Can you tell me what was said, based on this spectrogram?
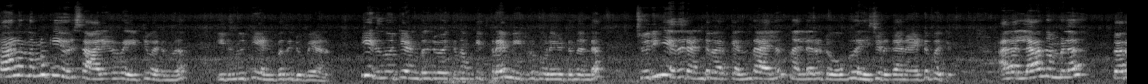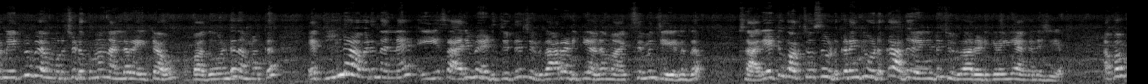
കാരണം നമുക്ക് ഈ ഒരു സാരിയുടെ റേറ്റ് വരുന്നത് ഇരുന്നൂറ്റി എൺപത് രൂപയാണ്. ഈ ഇരുന്നൂറ്റി എൺപത് രൂപയ്ക്ക് നമുക്ക് ഇത്രയും മീറ്റർ തുണി കിട്ടുന്നുണ്ട്. ചുരുങ്ങിയത് രണ്ടു പേർക്ക് എന്തായാലും നല്ലൊരു ടോപ്പ് തയ്ച്ചെടുക്കാനായിട്ട് പറ്റും. അതല്ലാതെ നമ്മൾ പെർ മീറ്റർ മുറിച്ചെടുക്കുമ്പോൾ നല്ല റേറ്റ് ആവും. അപ്പൊ അതുകൊണ്ട് നമുക്ക് എല്ലാവരും തന്നെ ഈ സാരി മേടിച്ചിട്ട് ചുരിദാർ അടിക്കുകയാണ് മാക്സിമം ചെയ്യുന്നത് സാരിയായിട്ട് കുറച്ച് ദിവസം എടുക്കണമെങ്കിൽ എടുക്കുക അത് കഴിഞ്ഞിട്ട് ചുരിദാർ അടിക്കണമെങ്കിൽ അങ്ങനെ ചെയ്യാം. അപ്പം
